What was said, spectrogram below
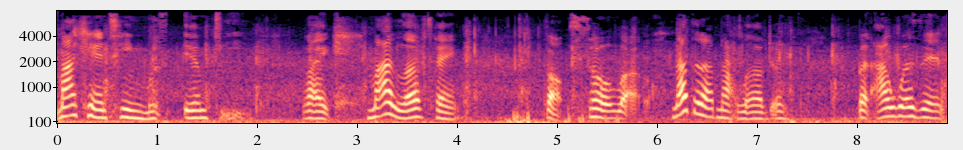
My canteen was empty. Like my love tank felt so low. Not that I'm not loved, but I wasn't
